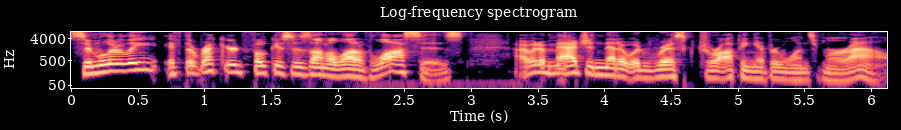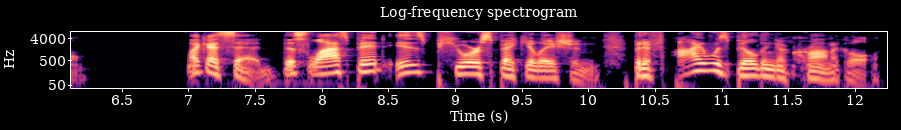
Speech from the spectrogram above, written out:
Similarly, if the record focuses on a lot of losses, I would imagine that it would risk dropping everyone's morale. Like I said, this last bit is pure speculation, but if I was building a chronicle,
